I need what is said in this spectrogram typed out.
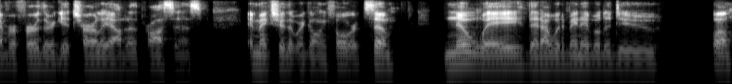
ever further get Charlie out of the process and make sure that we're going forward? So, no way that I would have been able to do, well,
